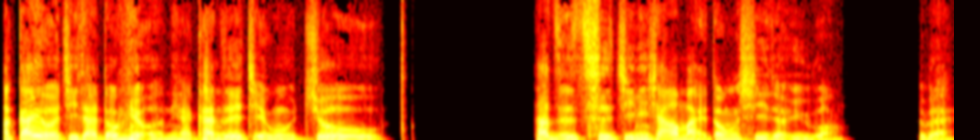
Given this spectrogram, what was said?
啊，该有的器材都有了，你还看这些节目，就它只是刺激你想要买东西的欲望，对不对？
